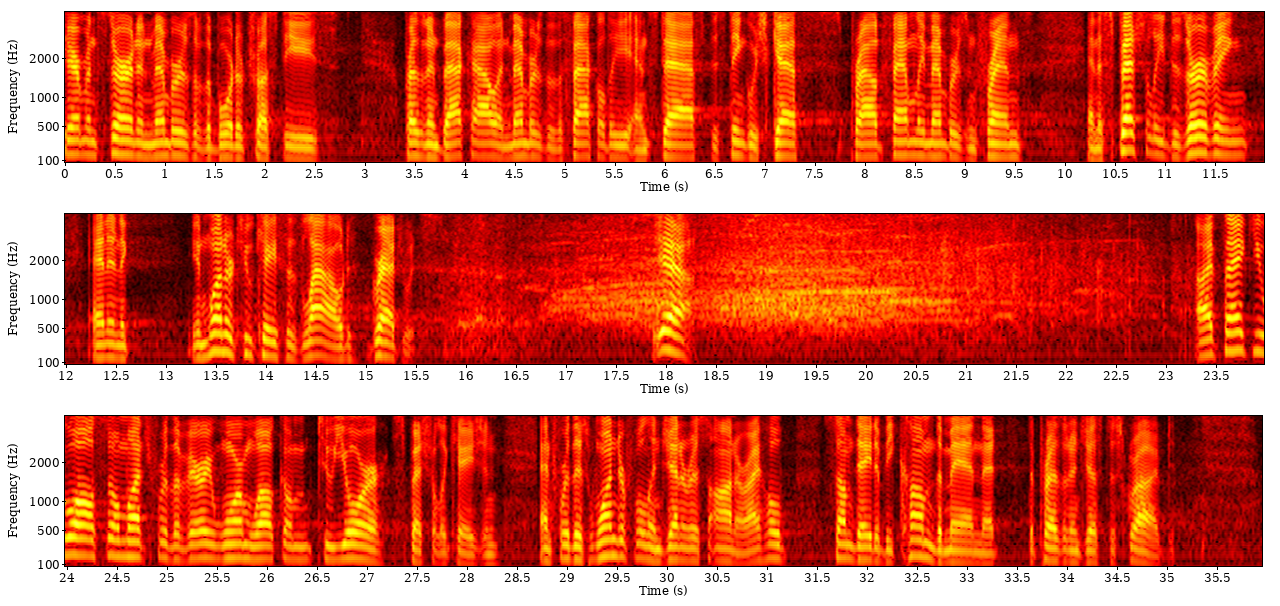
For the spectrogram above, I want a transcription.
Chairman Stern and members of the Board of Trustees, President Bacow and members of the faculty and staff, distinguished guests, proud family members and friends, and especially deserving and in, a, in one or two cases loud graduates. yeah. I thank you all so much for the very warm welcome to your special occasion and for this wonderful and generous honor. I hope someday to become the man that the President just described.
